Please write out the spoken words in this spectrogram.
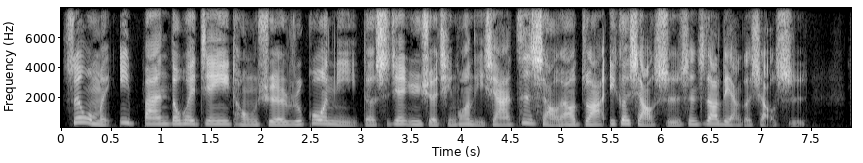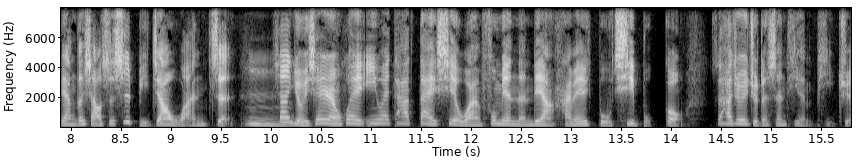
所以我们一般都会建议同学，如果你的时间允许的情况底下，至少要抓一个小时，甚至到两个小时。两个小时是比较完整，嗯，像有一些人会因为他代谢完负面能量还没补气补够，所以他就会觉得身体很疲倦，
